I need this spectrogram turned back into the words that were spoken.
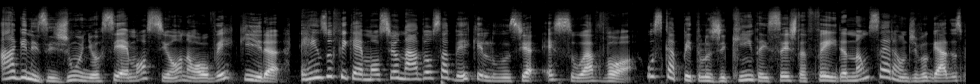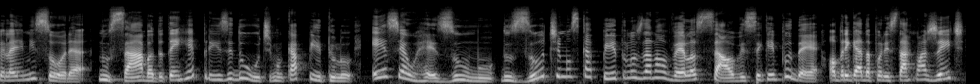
Agnes e Júnior se emocionam ao ver Kira. Renzo fica emocionado ao saber que Lúcia é sua avó. Os capítulos de quinta e sexta-feira não serão divulgados pela emissora. No sábado tem reprise do último capítulo. Esse é o resumo dos últimos capítulos da novela Salve-se Quem Puder. Obrigada por estar com a gente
